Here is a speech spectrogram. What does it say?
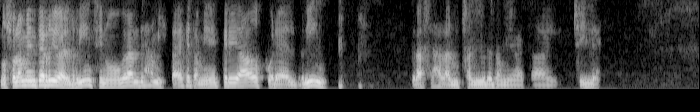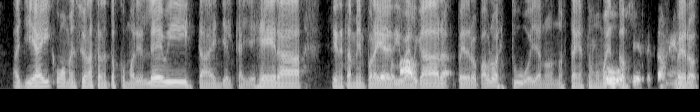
no solamente arriba del ring, sino grandes amistades que también he creado fuera del ring, gracias a la lucha libre también acá en Chile. Allí hay, como mencionas, talentos como Ariel Levy, está Angel Callejera, tiene también por ahí a Eddie Vergara. Pedro Pablo estuvo, ya no, no está en estos momentos. sí, pero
